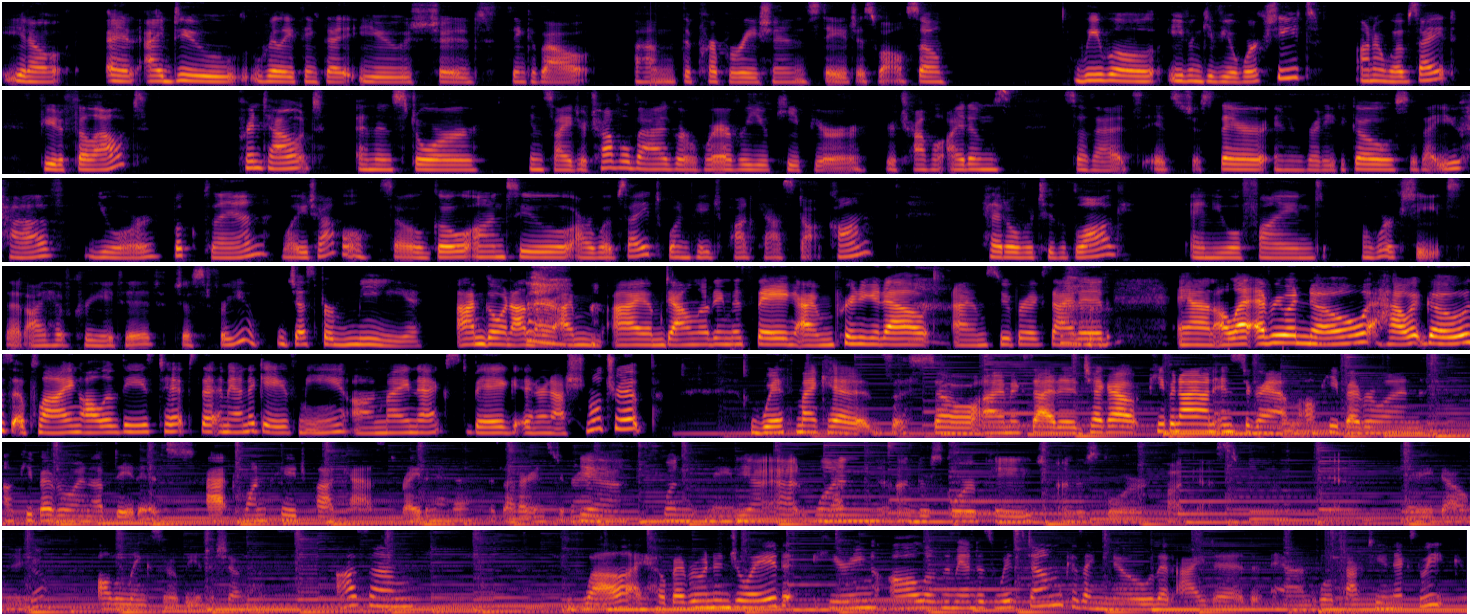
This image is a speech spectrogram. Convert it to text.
you know, and I do really think that you should think about um, the preparation stage as well. So we will even give you a worksheet on our website for you to fill out, print out, and then store inside your travel bag or wherever you keep your your travel items so that it's just there and ready to go so that you have your book plan while you travel. So go onto our website onepagepodcast.com, head over to the blog and you will find a worksheet that I have created just for you. Just for me. I'm going on there. I'm I am downloading this thing. I'm printing it out. I'm super excited. and I'll let everyone know how it goes applying all of these tips that Amanda gave me on my next big international trip with my kids. So I'm excited. Check out, keep an eye on Instagram. I'll keep everyone, I'll keep everyone updated at One Page Podcast, right, Amanda? Is that our Instagram? Yeah, one name. Yeah, at one underscore page underscore podcast. Yeah. There you go. There you go. All the links will be in the show notes. Awesome. Well, I hope everyone enjoyed hearing all of Amanda's wisdom because I know that I did. And we'll talk to you next week.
